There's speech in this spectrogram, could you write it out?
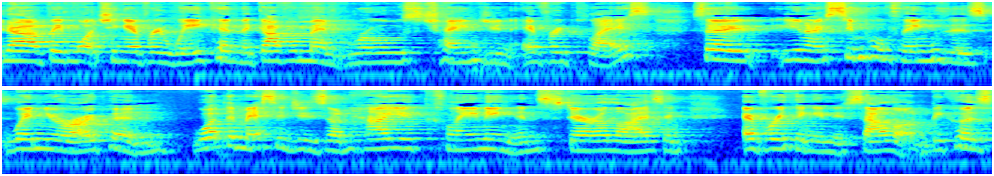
you know, I've been watching every week and the government rules change in every place. So, you know, simple things is when you're open, what the message is on how you're cleaning and sterilizing everything in your salon. Because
